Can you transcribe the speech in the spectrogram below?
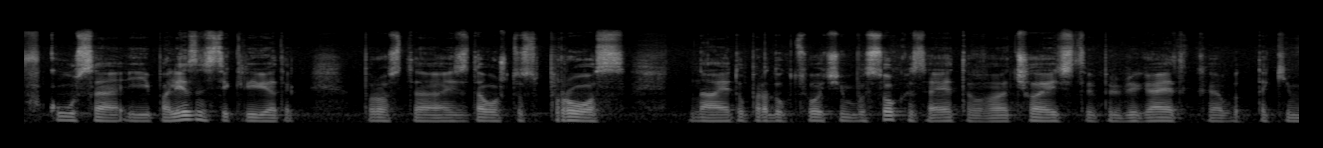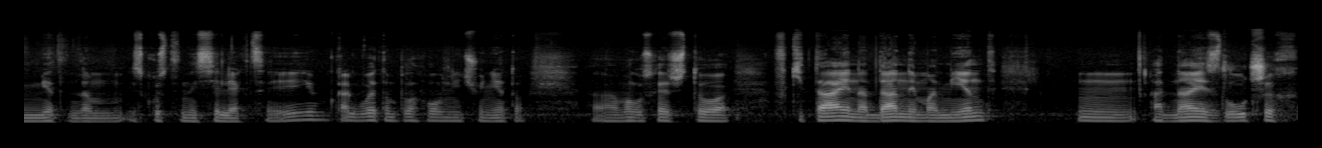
вкуса и полезности креветок. Просто из-за того, что спрос на эту продукцию очень высок, из-за этого человечество прибегает к вот таким методам искусственной селекции. И как в этом плохого ничего нету. Э, могу сказать, что в Китае на данный момент одна из лучших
